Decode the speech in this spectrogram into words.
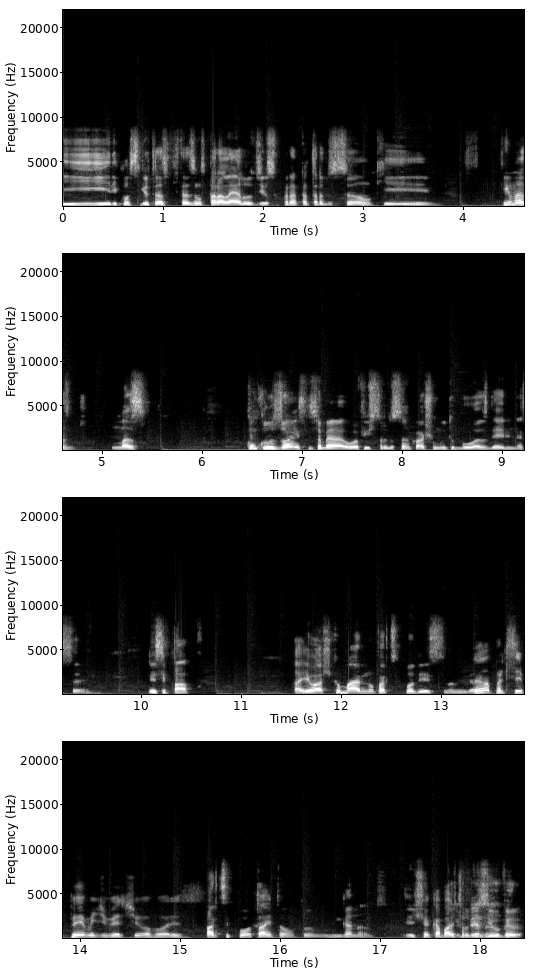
E ele conseguiu tra trazer uns paralelos disso para a tradução que tem umas, umas conclusões sobre a, o ofício de tradução que eu acho muito boas dele nessa, nesse papo. Tá, eu acho que o Mário não participou desse, se não me engano. Não, participei, me diverti horrores. Participou, tá, então tô me enganando. Ele tinha acabado de traduzir o Ver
